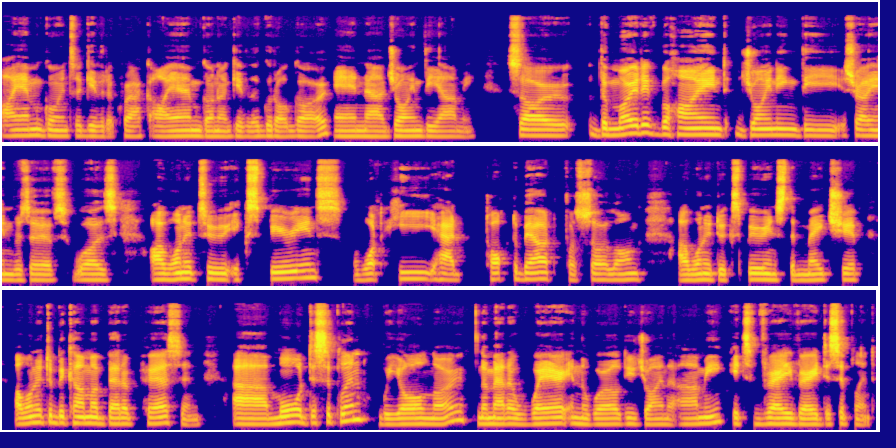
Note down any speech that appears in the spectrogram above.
I am going to give it a crack. I am going to give it a good old go and uh, join the army. So the motive behind joining the Australian Reserves was I wanted to experience what he had talked about for so long. I wanted to experience the mateship. I wanted to become a better person. Uh, more discipline, we all know, no matter where in the world you join the army, it's very, very disciplined.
